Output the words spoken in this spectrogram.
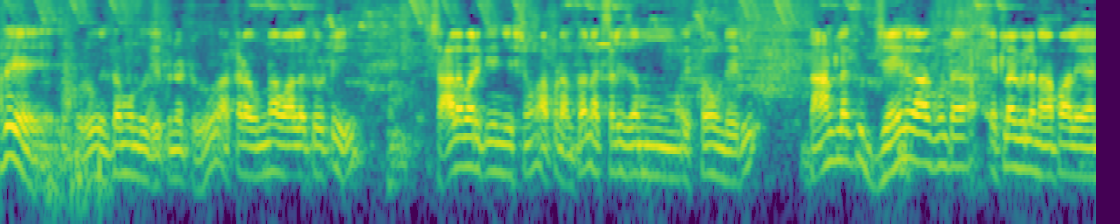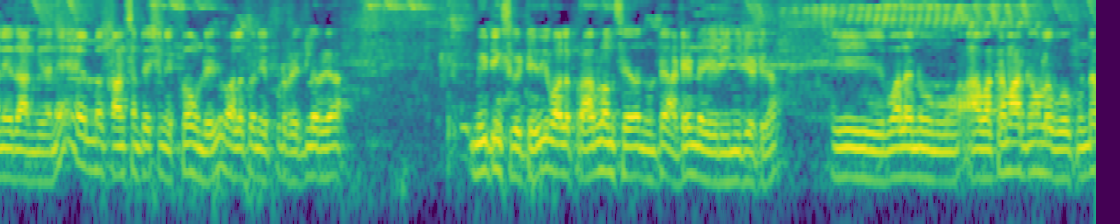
అదే ఇప్పుడు ఇంతకుముందు చెప్పినట్టు అక్కడ ఉన్న వాళ్ళతోటి చాలా వరకు ఏం చేసినాం? అప్పుడు అంతా నక్సలిజం ఎక్కువ ఉండేది. దాంట్లకు జైన్ కాకుండా ఎట్లా వీళ్ళని ఆపాలి అనే దాని మీదనే కాన్సన్ట్రేషన్ ఎక్కువ ఉండేది. వాళ్ళతో ఎప్పుడు రెగ్యులర్గా మీటింగ్స్ పెట్టేది. వాళ్ళ ప్రాబ్లమ్స్ ఏదైనా ఉంటే అటెండ్ అయ్యేది ఇమీడియట్గా ఈ వాళ్ళను ఆ వక్ర మార్గంలో పోకుండా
